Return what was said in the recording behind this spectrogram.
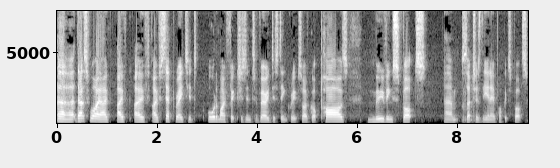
uh, that's why I've I've I've I've separated all of my fixtures into very distinct groups. So I've got pars, moving spots, um, such as the Inno pocket spots,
